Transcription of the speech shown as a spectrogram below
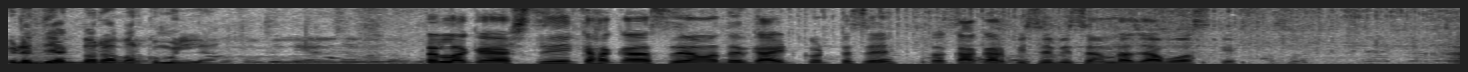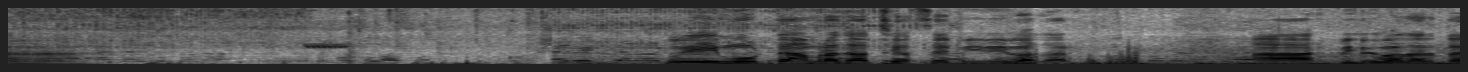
এটা দিয়ে একবার আবার কুমিল্লা। এলাকায় আসছি কাকা আছে আমাদের গাইড করতেছে তো কাকার পিছে পিছে আমরা যাব আজকে। তো এই মুহূর্তে আমরা যাচ্ছি হচ্ছে বিবি বাজার। আর বিবি বাজারটা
